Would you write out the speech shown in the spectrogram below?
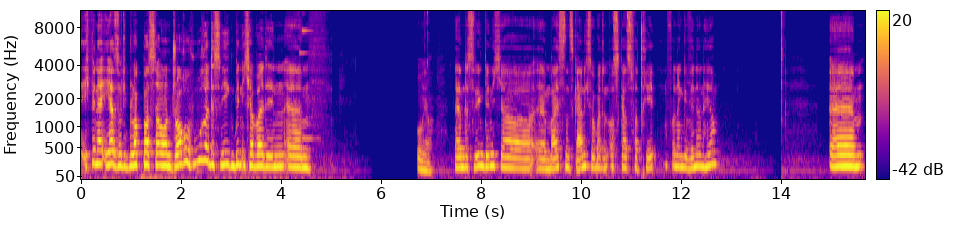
ich bin ja eher so die Blockbuster- und Genre-Hure, deswegen bin ich ja bei den, ähm oh ja, ähm, deswegen bin ich ja äh, meistens gar nicht so bei den Oscars vertreten von den Gewinnern her. Ähm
